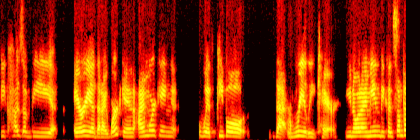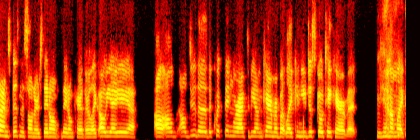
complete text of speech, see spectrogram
because of the area that I work in, I'm working with people that really care. You know what I mean? Because sometimes business owners they don't they don't care. They're like, "Oh yeah, yeah, yeah. I'll I'll I'll do the the quick thing where I have to be on camera, but like can you just go take care of it?" Yeah. And I'm like,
